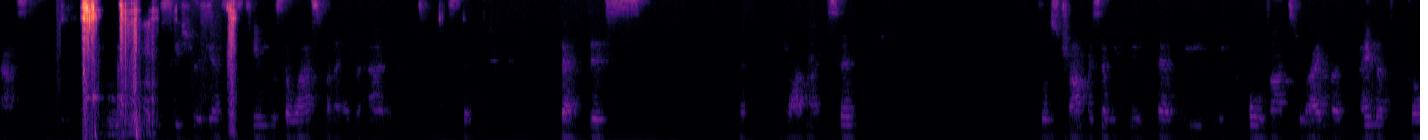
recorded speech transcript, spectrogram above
past. The seizure against esteem was the last one I ever had, and that's when I said that this that mindset, those traumas that we that we, we hold on to, I let I let them go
